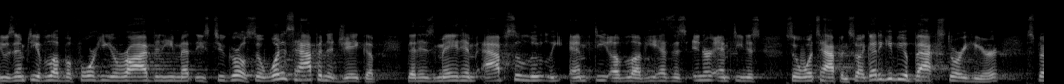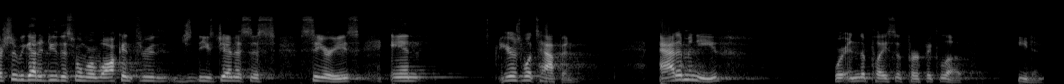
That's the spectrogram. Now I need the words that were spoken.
He was empty of love before he arrived and he met these two girls. So, what has happened to Jacob that has made him absolutely empty of love? He has this inner emptiness. So, what's happened? So, I got to give you a backstory here. Especially, we got to do this when we're walking through these Genesis series. And here's what's happened Adam and Eve were in the place of perfect love, Eden.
